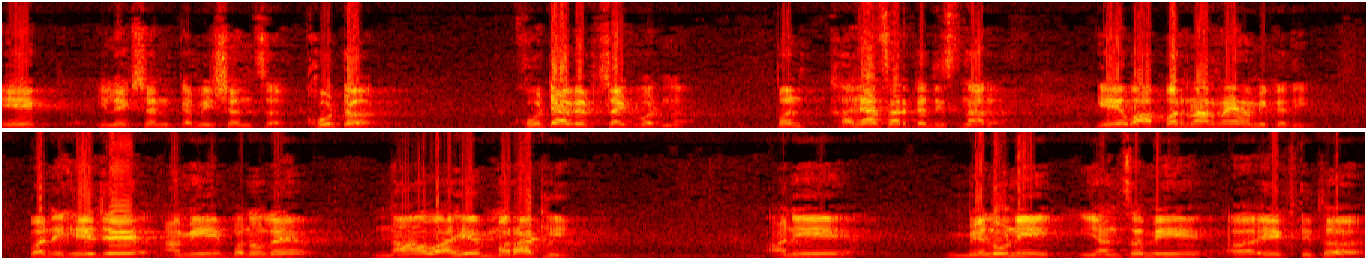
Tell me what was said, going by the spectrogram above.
एक इलेक्शन कमिशनचं खोटं खोट्या वेबसाईटवरनं पण खऱ्यासारखं दिसणारं हे वापरणार नाही आम्ही कधी. पण हे जे आम्ही बनवलंय नाव आहे मराठी. आणि मेलोनी यांचं मी एक तिथं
